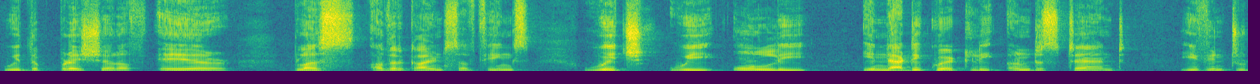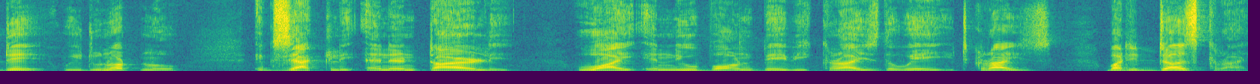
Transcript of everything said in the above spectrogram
with the pressure of air plus other kinds of things which we only inadequately understand even today. We do not know exactly and entirely why a newborn baby cries the way it cries, but it does cry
